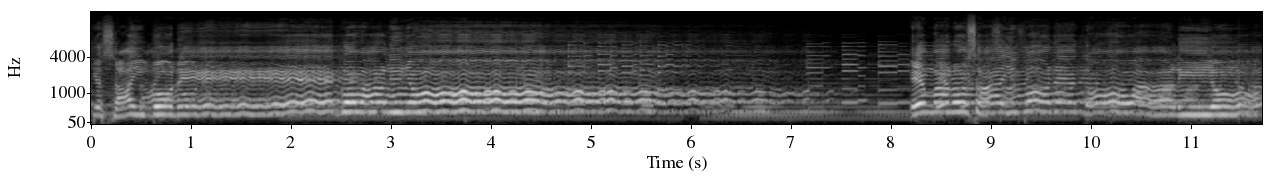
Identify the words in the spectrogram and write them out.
કે સાઈબો રે ગોવાળિયો એ મારો સાઈબો રે ગોવાળિયો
